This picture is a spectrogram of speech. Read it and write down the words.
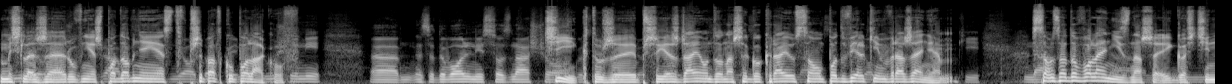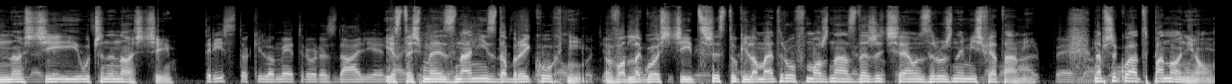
Myślę, że również podobnie jest w przypadku Polaków. Ci, którzy przyjeżdżają do naszego kraju, są pod wielkim wrażeniem. Są zadowoleni z naszej gościnności i uczynności. 300 kilometrów razdalje. Jesteśmy znani z dobrej kuchni. W odległości 300 kilometrów można zderzyć się z różnymi światami. Na przykład Panonią.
